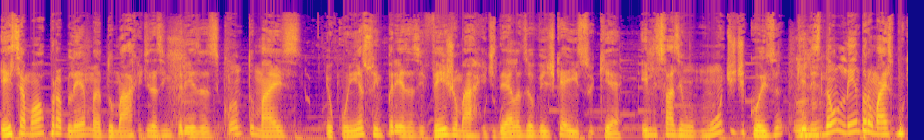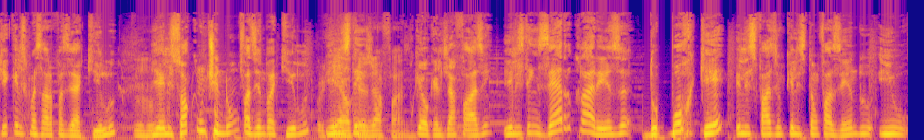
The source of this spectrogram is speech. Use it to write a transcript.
Esse é o maior problema do marketing das empresas. Quanto mais eu conheço empresas e vejo o marketing delas, eu vejo que é isso, que é, eles fazem um monte de coisa, que Uhum. eles não lembram mais por que, que eles começaram a fazer aquilo, Uhum. e eles só continuam fazendo aquilo, Porque e é eles o que têm eles já fazem. porque é o que eles já fazem, e eles têm zero clareza do porquê eles fazem o que eles estão fazendo e o,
